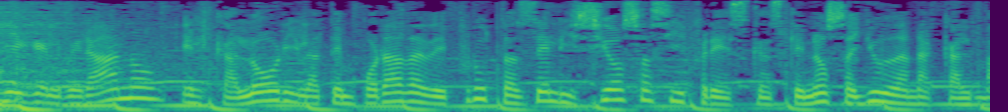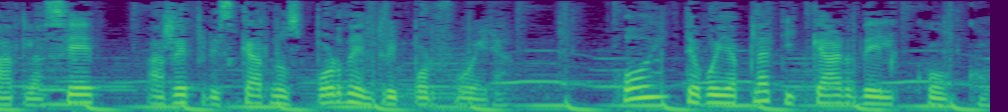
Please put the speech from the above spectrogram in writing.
Llega el verano, el calor y la temporada de frutas deliciosas y frescas que nos ayudan a calmar la sed, a refrescarnos por dentro y por fuera. Hoy te voy a platicar del coco.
